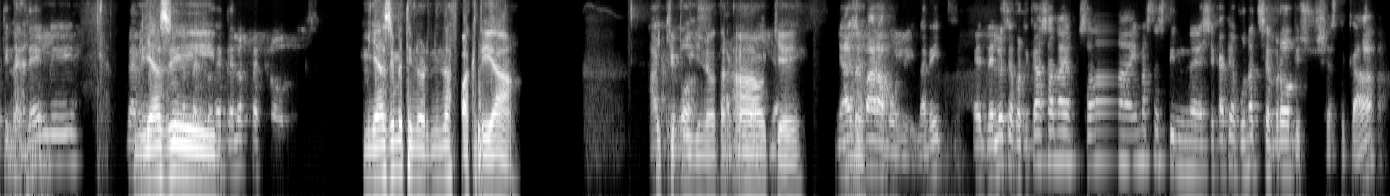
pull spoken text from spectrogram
την ναι. Πεντέλη. Δηλαδή, Μοιάζει- είναι πετρο- εντελώς πετρώδες. Μοιάζει με την ορεινή Ναυπακτία. Εκεί που Ακριβώς, γινόταν. Α, ακριβώς. οκ. Μοιάζει Ναι. πάρα πολύ. Δηλαδή, εντελώς διαφορετικά, σαν να, σαν να είμαστε στην, σε κάποια βουνά της Ευρώπης ουσιαστικά,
